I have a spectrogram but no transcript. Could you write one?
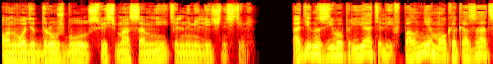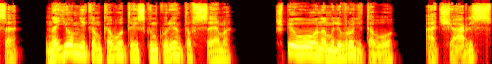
Он водит дружбу с весьма сомнительными личностями. Один из его приятелей вполне мог оказаться наемником кого-то из конкурентов Сэма, шпионом или вроде того, а Чарльз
